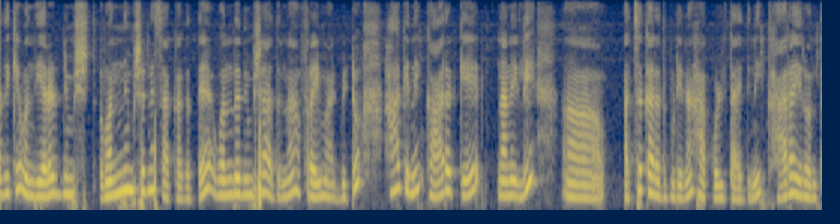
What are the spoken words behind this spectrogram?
ಅದಕ್ಕೆ ಒಂದು ಎರಡು ನಿಮಿಷ, ಒಂದು ನಿಮಿಷನೇ ಸಾಕಾಗುತ್ತೆ. ಒಂದು ನಿಮಿಷ ಅದನ್ನು ಫ್ರೈ ಮಾಡಿಬಿಟ್ಟು ಹಾಗೆಯೇ ಖಾರಕ್ಕೆ ನಾನಿಲ್ಲಿ ಅಚ್ಚ ಖಾರದ ಪುಡಿನ ಹಾಕ್ಕೊಳ್ತಾ ಇದ್ದೀನಿ. ಖಾರ ಇರೋಂಥ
